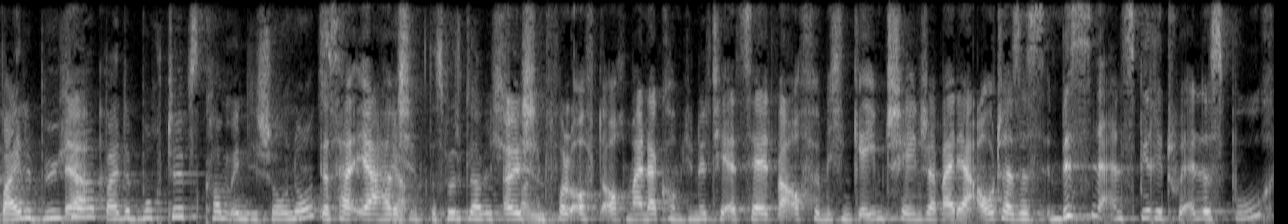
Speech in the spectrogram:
beide Bücher, ja. beide Buchtipps kommen in die Shownotes. Das hat, ja, habe ja, ich, das wird, glaube ich, hab ich schon voll oft auch meiner Community erzählt, war auch für mich ein Gamechanger, weil der Autor, es ist ein bisschen ein spirituelles Buch,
